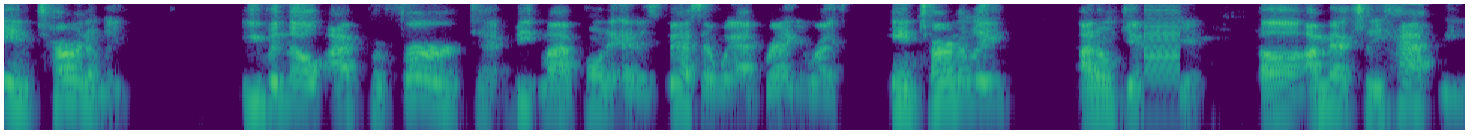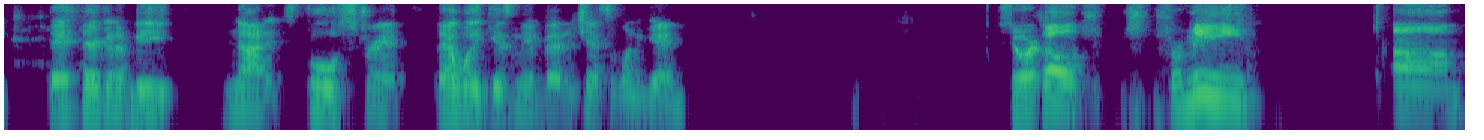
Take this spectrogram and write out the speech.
internally, even though I prefer to beat my opponent at his best, that way I have bragging rights. Internally, I don't give a shit. Uh, I'm actually happy that they're gonna be not at full strength. That way, it gives me a better chance to win the game. Stuart. So for me, um,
